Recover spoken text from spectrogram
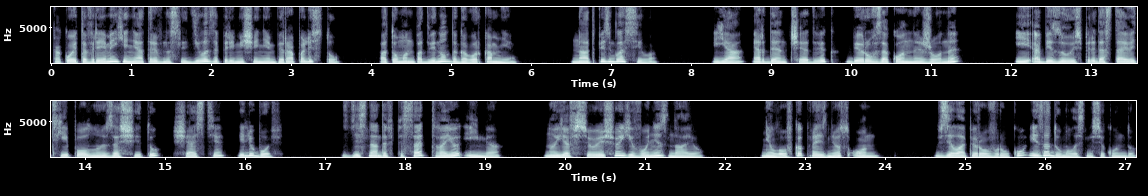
Какое-то время я неотрывно следила за перемещением пера по листу. Потом он подвинул договор ко мне. Надпись гласила «Я, Эрден Чедвик, беру в законные жены и обязуюсь предоставить ей полную защиту, счастье и любовь. Здесь надо вписать твое имя, но я все еще его не знаю», — неловко произнес он. Взяла перо в руку и задумалась на секунду.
